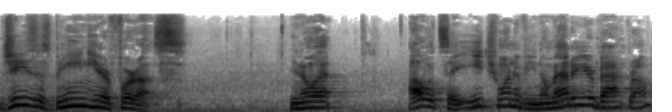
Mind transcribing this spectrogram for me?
Jesus being here for us. You know what? I would say each one of you, no matter your background,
